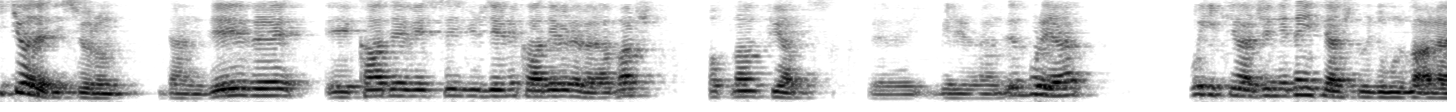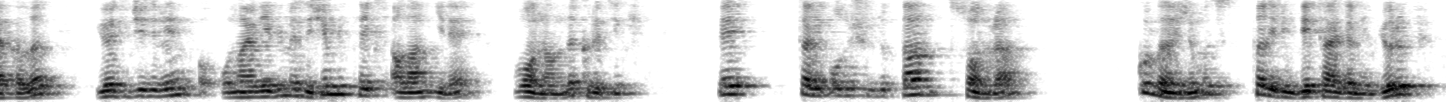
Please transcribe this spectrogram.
2 adet istiyorum dendi ve e, KDV'si 120 KDV ile beraber toplam fiyat e, belirlendi. Buraya bu ihtiyacı neden ihtiyaç duyduğumuzla alakalı yöneticilerin onaylayabilmesi için bir text alan yine bu anlamda kritik. Ve talep oluşturduktan sonra kullanıcımız talebin detaylarını görüp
